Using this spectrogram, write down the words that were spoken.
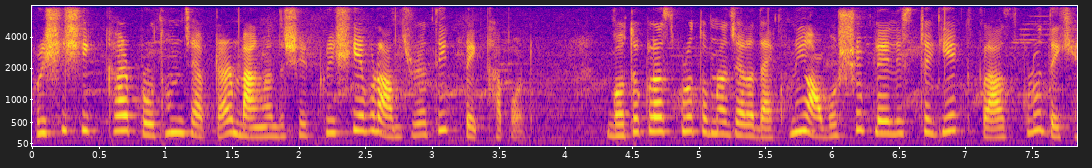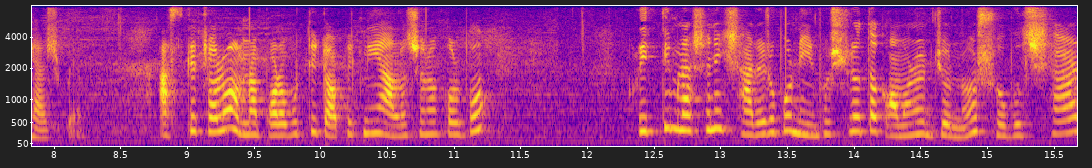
কৃষি শিক্ষার প্রথম চ্যাপ্টার, বাংলাদেশের কৃষি এবং আন্তর্জাতিক প্রেক্ষাপট। গত ক্লাসগুলো তোমরা যারা দেখোনি, অবশ্যই প্লেলিস্টে গিয়ে ক্লাসগুলো দেখে আসবে। আজকে চলো আমরা পরবর্তী টপিক নিয়ে আলোচনা করব। কৃত্রিম রাসায়নিক সারের উপর নির্ভরশীলতা কমানোর জন্য সবুজ সার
